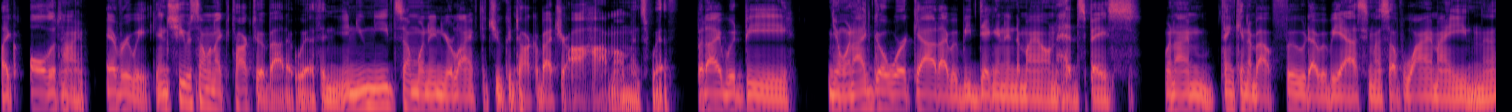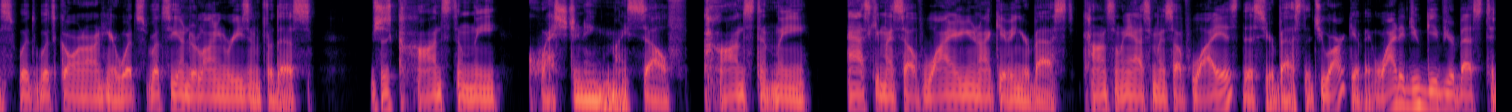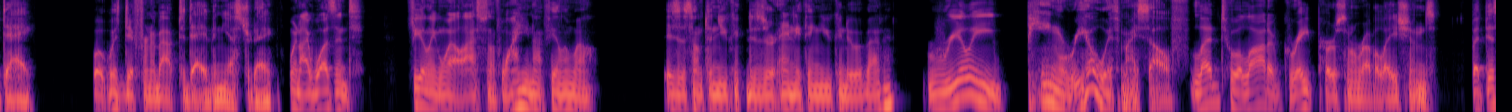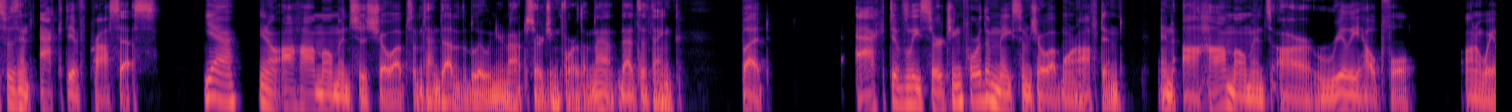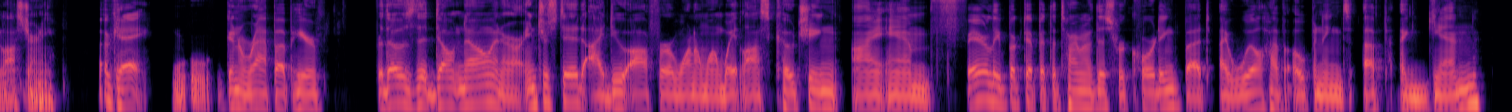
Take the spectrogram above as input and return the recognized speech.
like all the time, every week. And she was someone I could talk to about it with. And, and you need someone in your life that you can talk about your aha moments with. But I would be, you know, when I'd go work out, I would be digging into my own headspace. When I'm thinking about food, I would be asking myself, why am I eating this? What, what's going on here? What's what's the underlying reason for this? It's just constantly questioning myself, constantly asking myself, why are you not giving your best? Constantly asking myself, why is this your best that you are giving? Why did you give your best today? What was different about today than yesterday? When I wasn't feeling well, ask myself, why are you not feeling well? Is it something you can, is there anything you can do about it? Really being real with myself led to a lot of great personal revelations, but this was an active process. Yeah, you know, aha moments just show up sometimes out of the blue when you're not searching for them. That that's a thing. But actively searching for them makes them show up more often. And aha moments are really helpful on a weight loss journey. Okay, going to wrap up here. For those that don't know and are interested, I do offer one on one weight loss coaching. I am fairly booked up at the time of this recording, but I will have openings up again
